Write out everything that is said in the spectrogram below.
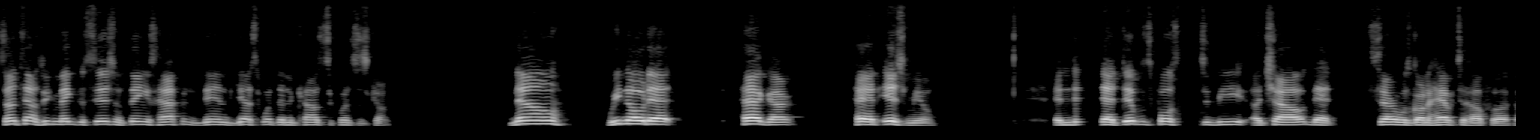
Sometimes we make decisions, things happen, then guess what? Then the consequences come. Now we know that Hagar had Ishmael, and that this was supposed to be a child that Sarah was going to have to her for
